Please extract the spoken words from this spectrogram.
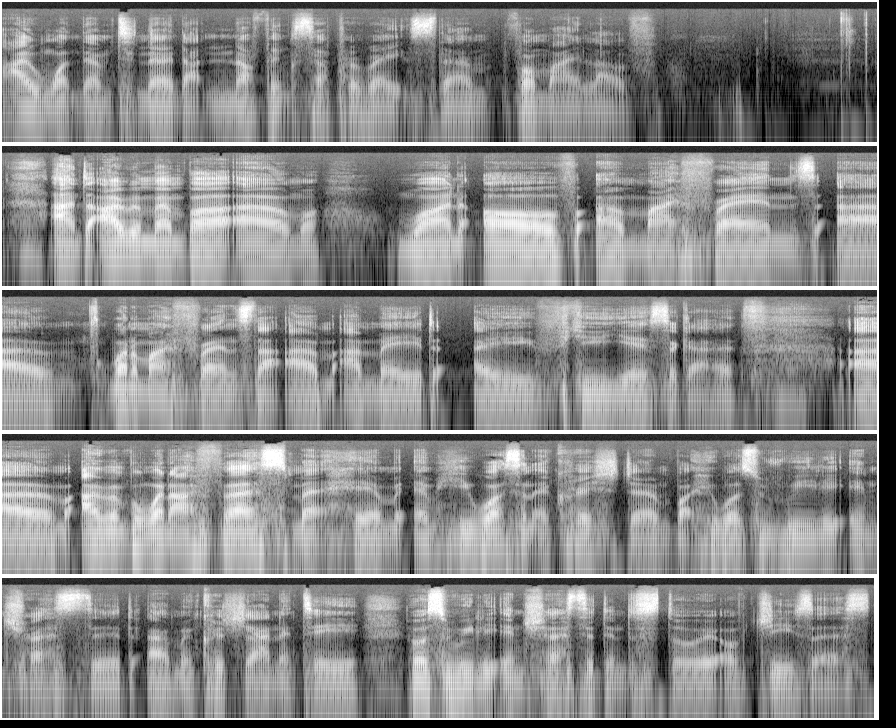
I want them to know that nothing separates them from my love. And I remember um, one of um, my friends, um, one of my friends that um, I made a few years ago. Um, I remember when I first met him, and he wasn't a Christian, but he was really interested um, in Christianity. He was really interested in the story of Jesus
